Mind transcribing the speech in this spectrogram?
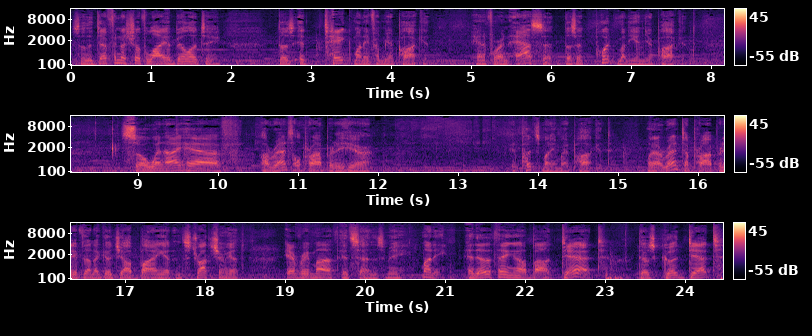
So the definition of liability does it take money from your pocket? And for an asset, does it put money in your pocket? So when I have a rental property here, it puts money in my pocket. When I rent a property, I've done a good job buying it and structuring it. Every month it sends me money. And the other thing about debt, there's good debt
